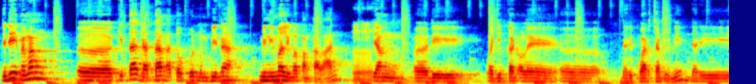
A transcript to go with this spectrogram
Jadi memang eh, kita datang ataupun membina minimal lima pangkalan yang eh, diwajibkan oleh eh, dari Kuarcap ini dari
